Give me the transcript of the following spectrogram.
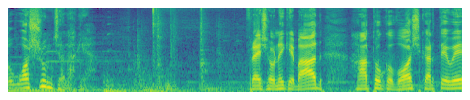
वॉशरूम चला गया। फ्रेश होने के बाद हाथों को वॉश करते हुए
